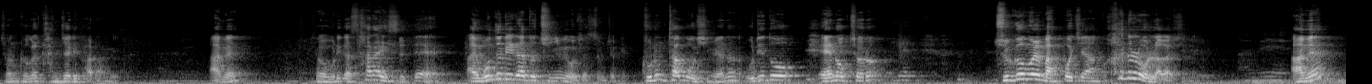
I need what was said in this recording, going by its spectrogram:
저는 그걸 간절히 바랍니다. 아멘. 저 우리가 살아 있을 때 아니 오늘이라도 주님이 오셨으면 좋겠. 구름 타고 오시면은 우리도 에녹처럼 죽음을 맛보지 않고 하늘로 올라가시는. 아멘. 아멘.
